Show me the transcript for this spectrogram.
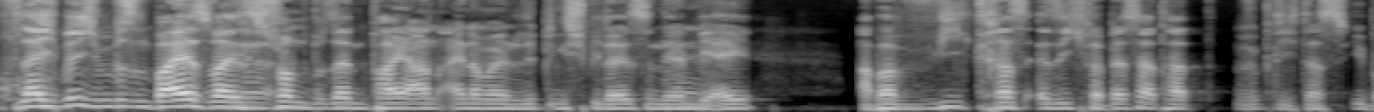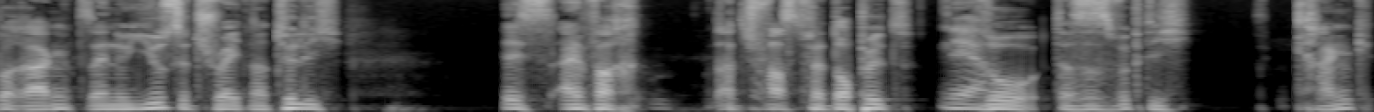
Vielleicht bin ich ein bisschen biased, weil Ja. es schon seit ein paar Jahren einer meiner Lieblingsspieler ist in der Ja. NBA. Aber wie krass er sich verbessert hat, wirklich das überragend. Seine Usage Rate natürlich ist einfach, hat sich fast verdoppelt. ja. So, das ist wirklich krank.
